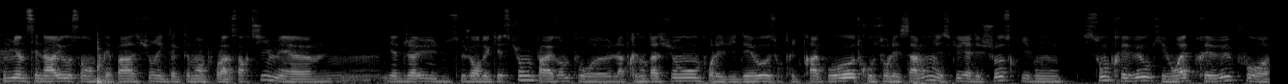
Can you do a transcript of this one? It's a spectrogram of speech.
combien de scénarios sont en préparation exactement pour la sortie, mais euh, il y a déjà eu ce genre de questions, par exemple pour euh, la présentation, pour les vidéos sur Trick Track ou autre, ou sur les salons. Est-ce qu'il y a des choses qui, vont, qui sont prévues ou qui vont être prévues pour euh,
